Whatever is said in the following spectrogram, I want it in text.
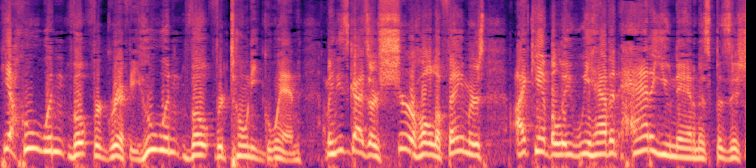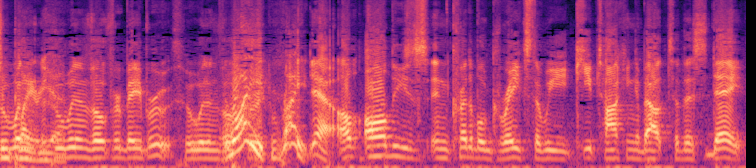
yeah, who wouldn't vote for Griffey? Who wouldn't vote for Tony Gwynn? I mean, these guys are sure Hall of Famers. I can't believe we haven't had a unanimous position Who player yet. who wouldn't vote for Babe Ruth? Who wouldn't vote Right, for right. Yeah, all, all these incredible greats that we keep talking about to this day.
